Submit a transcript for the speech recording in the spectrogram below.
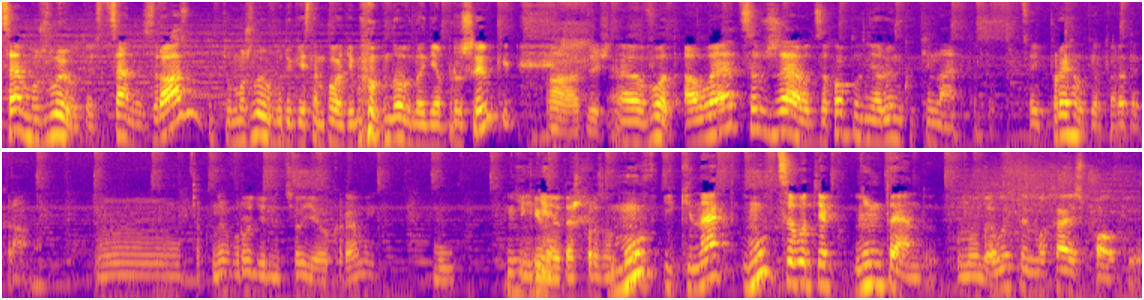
це можливо, тобто це не зразу, тобто можливо буде якесь там потім обновлення прошивки. А, отлично. Е, вот, але це вже от захоплення ринку Kinect, тобто це пригалки перед екраном. М, Так вони вроді для цього є окремий мув. Ні, Який ні. вони теж презентували. Move і Kinect. Move це от як Nintendo. Ну да. Коли ти махаєш палкою.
